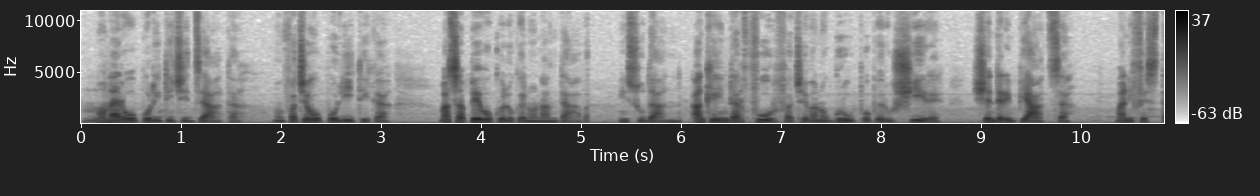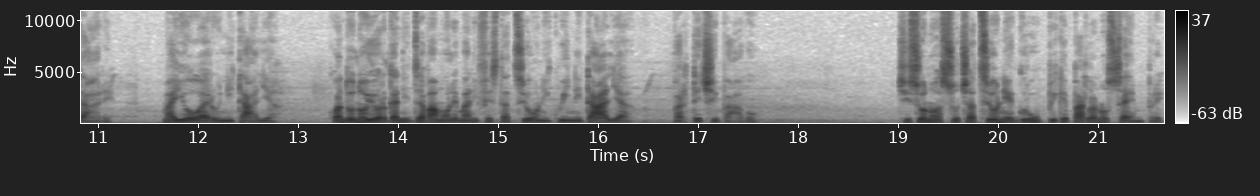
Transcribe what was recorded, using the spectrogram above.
Non ero politicizzata, non facevo politica, ma sapevo quello che non andava in Sudan. Anche in Darfur facevano gruppo per uscire, scendere in piazza, manifestare. Ma io ero in Italia quando noi organizzavamo le manifestazioni qui in Italia, partecipavo. Ci sono associazioni e gruppi che parlano sempre,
